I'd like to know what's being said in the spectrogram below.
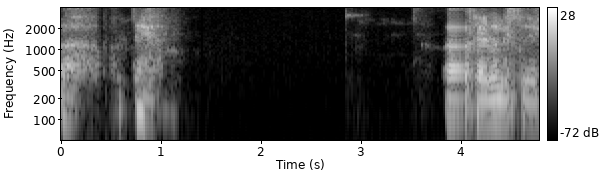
oh, damn. Okay, let me see.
